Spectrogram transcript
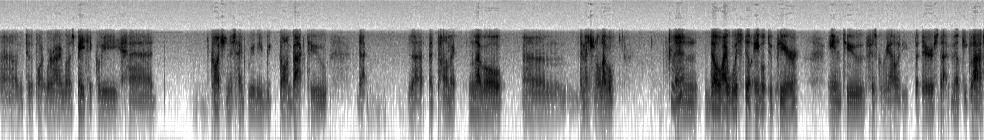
um to the point where I was basically had consciousness had really gone back to that that atomic level um, dimensional level. Mm-hmm. And though I was still able to peer into physical reality, but there's that milky glass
